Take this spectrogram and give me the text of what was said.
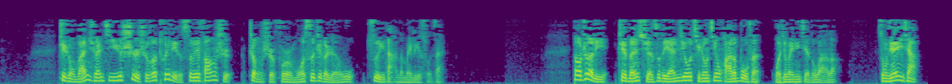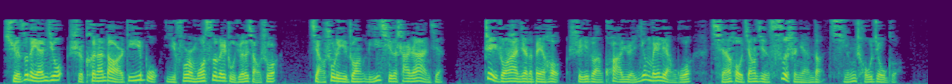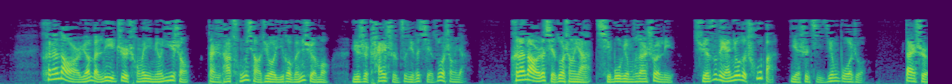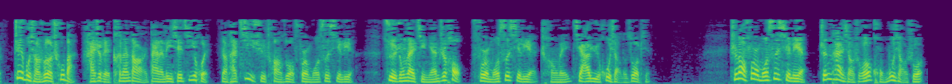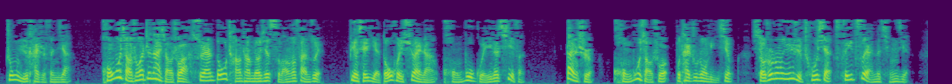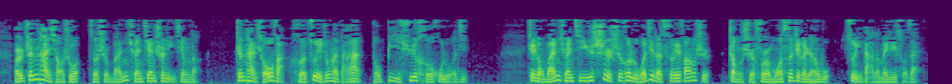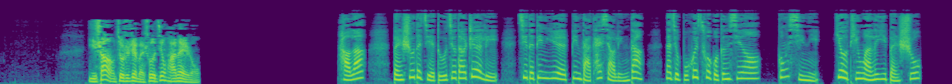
这种完全基于事实和推理的思维方式，正是福尔摩斯这个人物最大的魅力所在。到这里，这本《血字的研究》其中精华的部分，我就为你解读完了。总结一下，《血字的研究》是柯南道尔第一部以福尔摩斯为主角的小说，讲述了一桩离奇的杀人案件。这桩案件的背后，是一段跨越英美两国前后将近四十年的情仇纠葛。柯南道尔原本立志成为一名医生。但是他从小就有一个文学梦，于是开始自己的写作生涯。柯南道尔的写作生涯起步并不算顺利，《血字的研究》的出版也是几经波折。但是这部小说的出版还是给柯南道尔带来了一些机会，让他继续创作福尔摩斯系列。最终在几年之后，福尔摩斯系列成为家喻户晓的作品。直到福尔摩斯系列，侦探小说和恐怖小说终于开始分家。恐怖小说和侦探小说啊，虽然都常常描写死亡和犯罪。并且也都会渲染恐怖诡异的气氛，但是恐怖小说不太注重理性，小说中允许出现非自然的情节，而侦探小说则是完全坚持理性的，侦探手法和最终的答案都必须合乎逻辑。这种完全基于事实和逻辑的思维方式，正是福尔摩斯这个人物最大的魅力所在。以上就是这本书的精华内容。好了，本书的解读就到这里，记得订阅并打开小铃铛，那就不会错过更新哦。恭喜你又听完了一本书。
